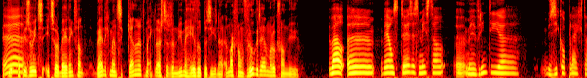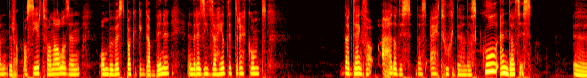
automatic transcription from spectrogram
Heb je, eh, heb je zoiets iets waarbij je denkt van weinig mensen kennen het, maar ik luister er nu met heel veel plezier naar? Het mag van vroeger zijn, maar ook van nu. Wel, eh, bij ons thuis is meestal eh, mijn vriend die eh, muziek oplegt en er Ja. passeert van alles en onbewust pak ik dat binnen en er is iets dat heel de tijd terugkomt dat ik denk van, ah, dat is, dat is echt goed gedaan, dat is cool en dat is, eh,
